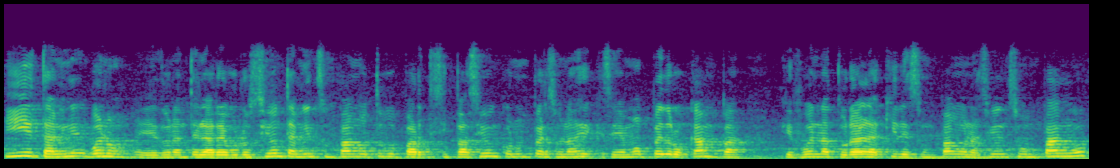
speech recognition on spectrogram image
Y también, bueno, eh, durante la revolución también Zumpango tuvo participación con un personaje que se llamó Pedro Campa, que fue natural aquí de Zumpango, nació en Zumpango,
